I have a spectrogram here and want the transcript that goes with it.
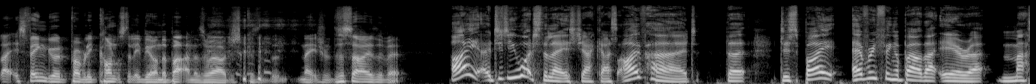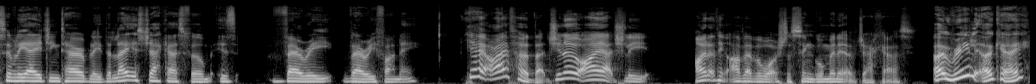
like his finger would probably constantly be on the button as well, just because of the nature of the size of it. I did you watch the latest Jackass? I've heard that despite everything about that era massively aging terribly, the latest Jackass film is very, very funny. Yeah, I've heard that. Do you know? I actually, I don't think I've ever watched a single minute of Jackass. Oh, really? Okay.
